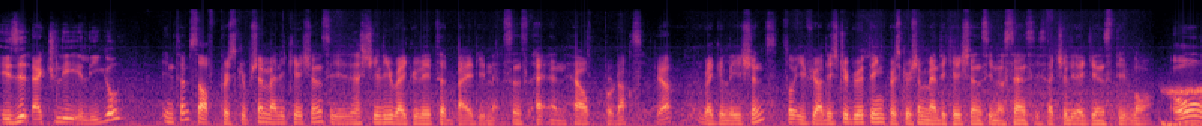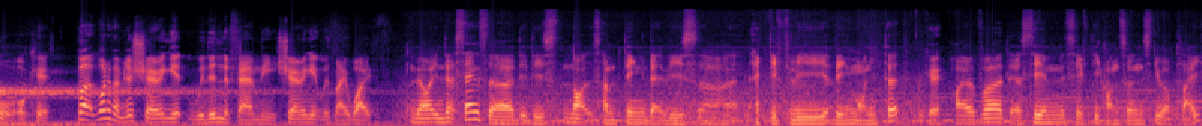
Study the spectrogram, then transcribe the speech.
Is it actually illegal? In terms of prescription medications, it is actually regulated by the Medicines Act and Health Products Yeah. regulations. So if you are distributing prescription medications, in a sense, it's actually against the law. Oh, okay. But what if I'm just sharing it within the family, sharing it with my wife? Well, in that sense, uh, it is not something that is uh, actively being monitored. Okay. However, the same safety concern still applies.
